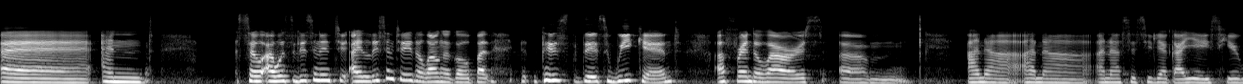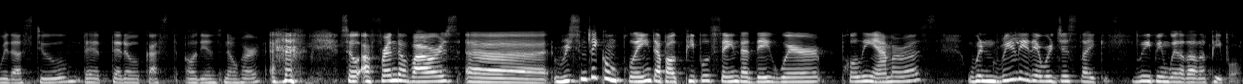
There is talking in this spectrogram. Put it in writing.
Uh, and so I was listening to I listened to it a long ago, but this this weekend, a friend of ours um, Ana, Ana, Ana Cecilia Galle is here with us too. The Pterocast audience know her. so a friend of ours uh, recently complained about people saying that they were polyamorous when really they were just like sleeping with a lot of people.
